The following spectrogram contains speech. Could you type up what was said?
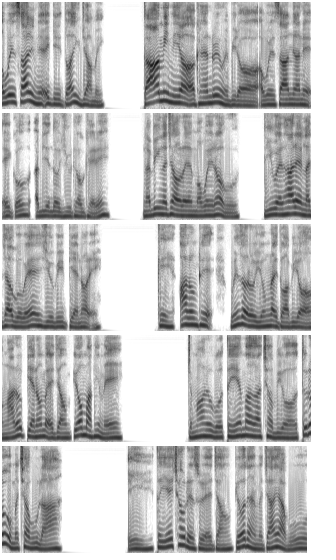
အဝယ်စားတွေနဲ့အိတ်တွေသွားယူကြမယ်။ ဒါအမိနှစ်ယောက်အခန်းတွင်းဝင်ပြီးတော့အဝယ်စားများနဲ့အိတ်ကိုအပြင်သို့ယူထုတ်ခဲ့တယ်။ငပိငချောက်လည်းမဝယ်တော့ဘူး။ဒီဝယ်ထားတဲ့ငချောက်ကိုပဲယူပြီးပြန်တော့တယ်။ကဲအားလုံးထက်ဝင်းစော်တို့ယုံလိုက်သွားပြီးတော့ငါတို့ပြန်တော့မယ့်အကြောင်းပြောမှဖြစ်မယ်။ကျမတို့ကိုတရဲမကချောက်ပြီးတော့သူတို့ကိုမချောက်ဘူးလား။အေးတရေချောက်တယ်ဆိုတဲ့အကြောင်းပြောတယ်မကြားရဘူး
